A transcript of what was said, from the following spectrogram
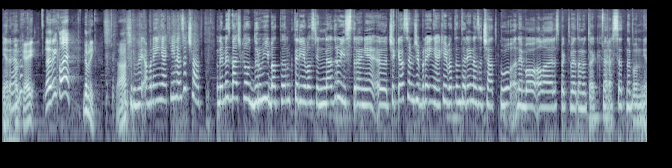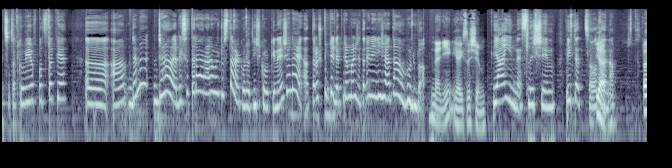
Jeden, OK. No, rychle. Dobrý. Tak. druhý a on je nějaký na začátku. Jdeme zmáčknout druhý button, který je vlastně na druhé straně. Eh, Čekala jsem, že bude i nějaký button tady na začátku, nebo ale respektive tam je to jak reset nebo něco takového v podstatě. Uh, a jdeme dál, já bych se teda ráda už dostala jako do té školky, ne že ne, a trošku mě deprimuje, že tady není žádná hudba. Není, já ji slyším. Já ji neslyším, víte co, Je. to je na... Uh,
